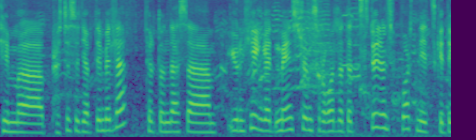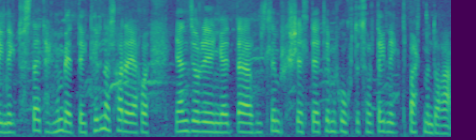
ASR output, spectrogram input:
тэм процессыг явд юм байна. Тэр дундаас ерөнхий ингээд мейнстрим сургуулиудад student support needs гэдэг нэг тустай танхим байдаг. Тэр нь болохоор яг янз бүрийн ингээд хөгжлийн бэрхшээлтэй тиймэрхүү хүмүүс сурдаг нэг департамент байгаа.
